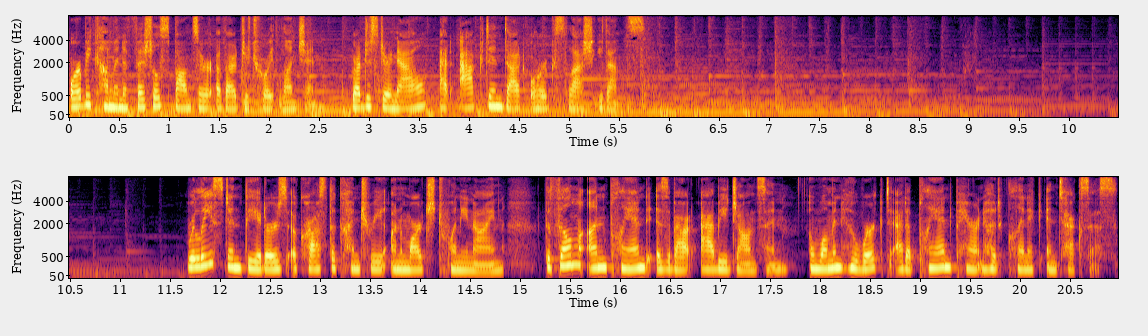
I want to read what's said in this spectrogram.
or become an official sponsor of our Detroit luncheon, register now at acton.org/events. Released in theaters across the country on March 29, the film Unplanned is about Abby Johnson, a woman who worked at a Planned Parenthood clinic in Texas.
